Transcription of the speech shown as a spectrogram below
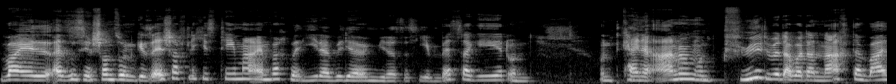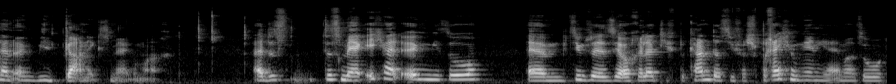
Weil, also es ist ja schon so ein gesellschaftliches Thema einfach, weil jeder will ja irgendwie, dass es jedem besser geht und, und keine Ahnung und gefühlt wird aber dann nach der Wahl dann irgendwie gar nichts mehr gemacht. Also das, das merke ich halt irgendwie so. Ähm, beziehungsweise ist ja auch relativ bekannt, dass die Versprechungen ja immer so,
